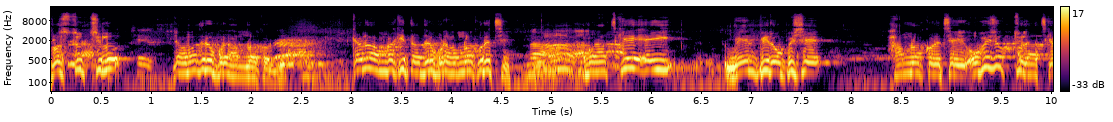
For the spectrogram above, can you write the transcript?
প্রস্তুত ছিল যে আমাদের উপরে হামলা করবে। কেন আমরা কি তাদের উপরে হামলা করেছি? এবং আজকে এই বিএনপির অফিসে হামলা করেছে এই অভিযোগ তুলে আজকে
